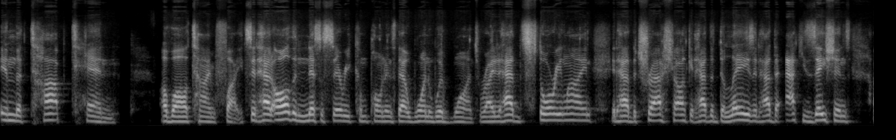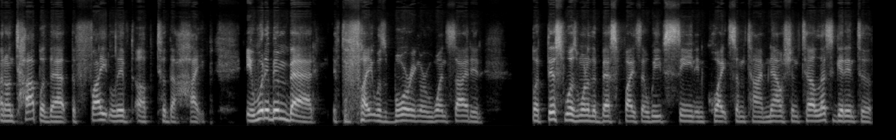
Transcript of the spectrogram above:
in the top 10 of all time fights. It had all the necessary components that one would want, right? It had the storyline, it had the trash talk, it had the delays, it had the accusations. And on top of that, the fight lived up to the hype. It would have been bad if the fight was boring or one sided, but this was one of the best fights that we've seen in quite some time. Now, Chantel, let's get into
